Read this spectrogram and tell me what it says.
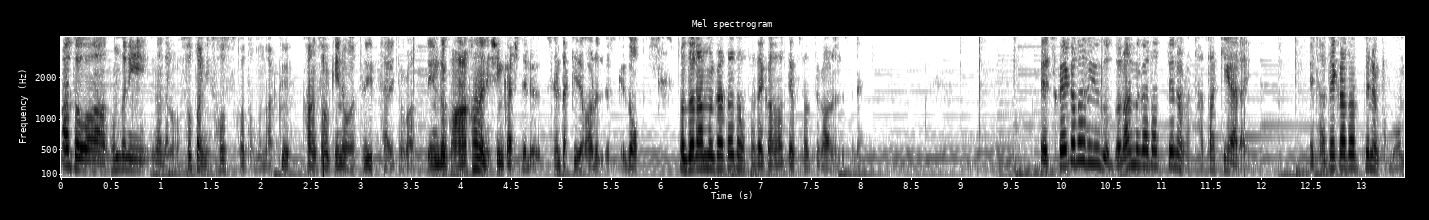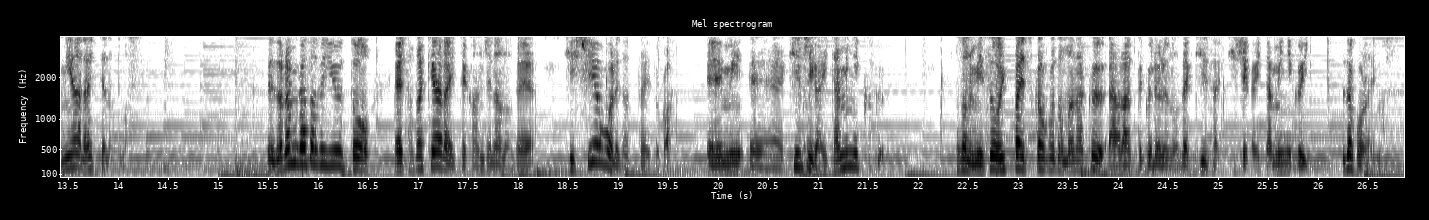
あとは本当に、なんだろう、外に干すこともなく乾燥機能がついてたりとかっていうのがかなり進化してる洗濯機ではあるんですけど、ま、ドラム型と立て方って2つがあるんですね。で使い方で言うと、ドラム型っていうのが叩き洗い、え立て方っていうのが揉み洗いってなってます。でドラム型で言うと、え叩き洗いって感じなので、皮脂汚れだったりとか、えーえー生地が傷みにくく、その水をいっぱい使うこともなく洗ってくれるので、生地が傷みにくいってところがあります。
